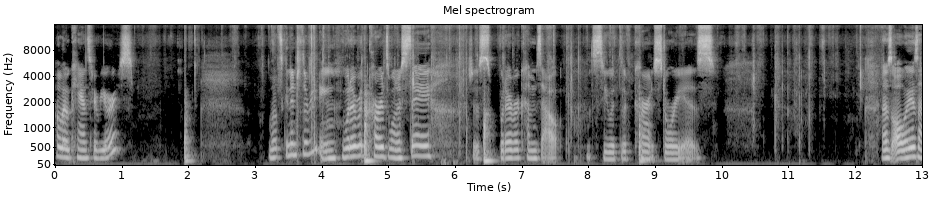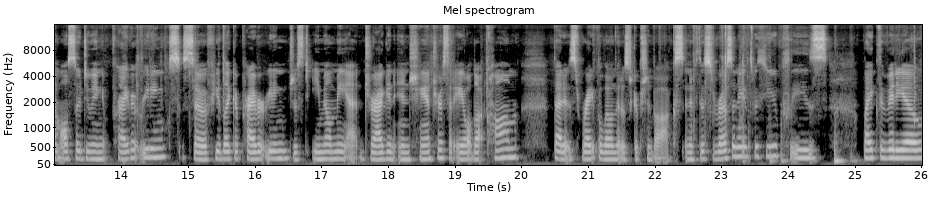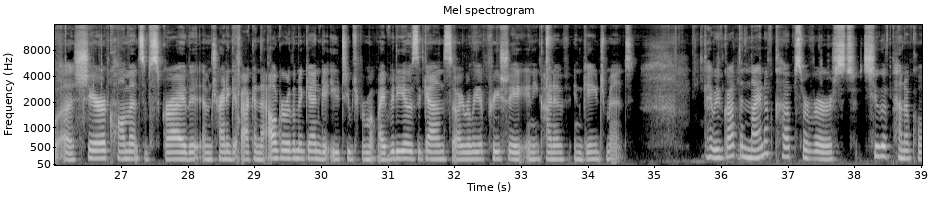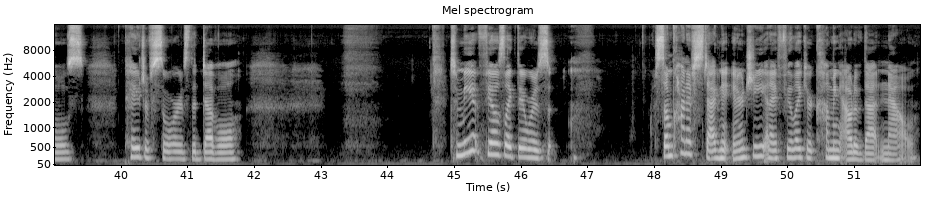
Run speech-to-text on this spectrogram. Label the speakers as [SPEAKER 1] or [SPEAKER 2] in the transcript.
[SPEAKER 1] Hello, Cancer viewers. Let's get into the reading. Whatever the cards want to say, just whatever comes out. Let's see what the current story is. As always, I'm also doing private readings. So if you'd like a private reading, just email me at dragonenchantress at AOL.com. That is right below in the description box. And if this resonates with you, please like the video, uh, share, comment, subscribe. I'm trying to get back in the algorithm again, get YouTube to promote my videos again. So I really appreciate any kind of engagement. Okay, we've got the Nine of Cups reversed, Two of Pentacles, Page of Swords, the Devil, to me it feels like there was some kind of stagnant energy and i feel like you're coming out of that now.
